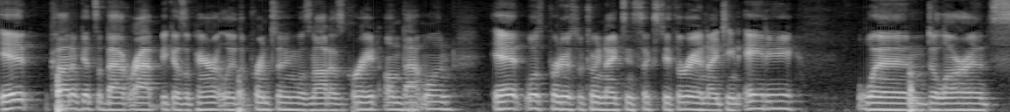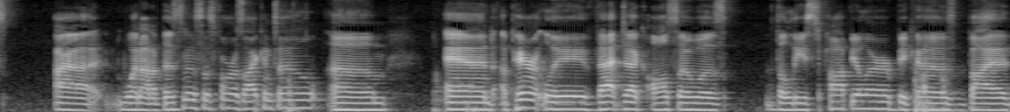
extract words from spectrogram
It kind of gets a bad rap because apparently the printing was not as great on that one. It was produced between 1963 and 1980 when De Laurence uh, went out of business, as far as I can tell. Um, and apparently, that deck also was the least popular because by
